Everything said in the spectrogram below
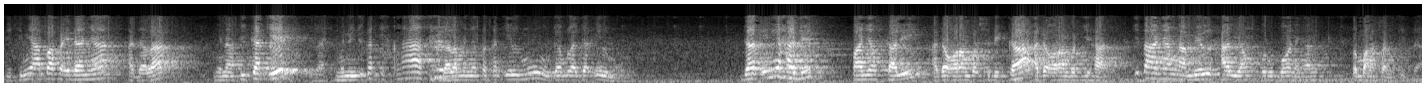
Di sini apa faedahnya? Adalah menafikan ikhlas, menunjukkan ikhlas dalam menyampaikan ilmu dan belajar ilmu. Dan ini hadis panjang sekali, ada orang bersedekah, ada orang berjihad. Kita hanya ngambil hal yang berhubungan dengan pembahasan kita.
